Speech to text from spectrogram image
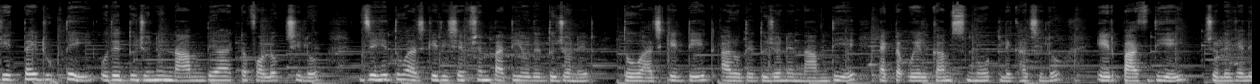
গেটটায় ঢুকতেই ওদের দুজনের নাম দেয়া একটা ফলক ছিল, যেহেতু আজকে রিসেপশন পার্টি ওদের দুজনের। তো আজকের ডেট আর ওদের দুজনের নাম দিয়ে একটা ওয়েলকামস নোট লেখা ছিল। এর পাশ দিয়েই চলে গেলে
